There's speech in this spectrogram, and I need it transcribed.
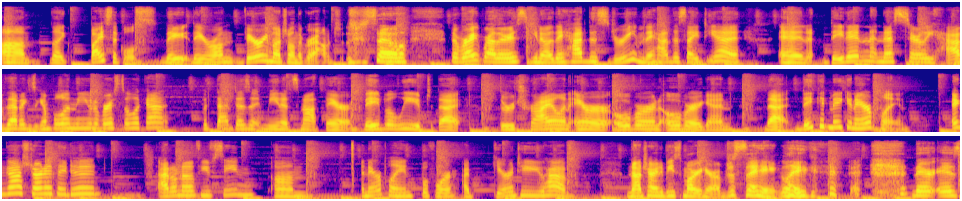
um like bicycles they they are on very much on the ground so the wright brothers you know they had this dream they had this idea and they didn't necessarily have that example in the universe to look at but that doesn't mean it's not there they believed that through trial and error over and over again that they could make an airplane and gosh darn it they did i don't know if you've seen um an airplane before. I guarantee you have. I'm not trying to be smart here. I'm just saying, like, there is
